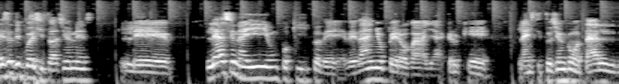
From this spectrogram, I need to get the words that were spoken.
este tipo de situaciones le, le hacen ahí un poquito de, de daño, pero vaya, creo que la institución como tal,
